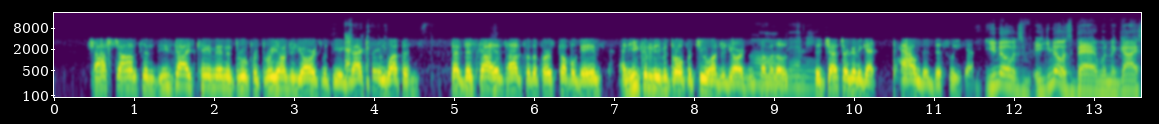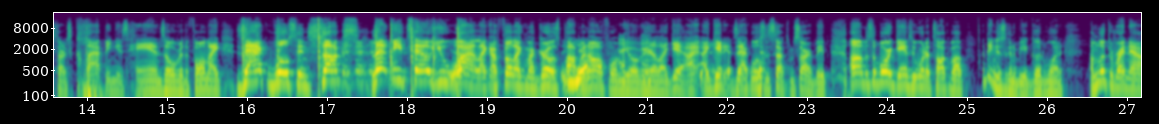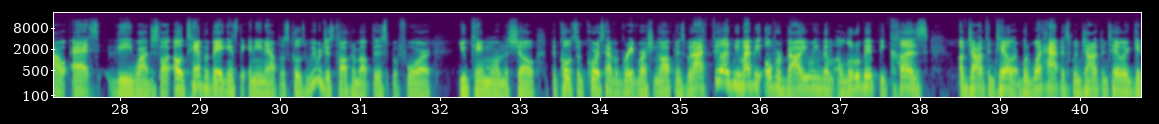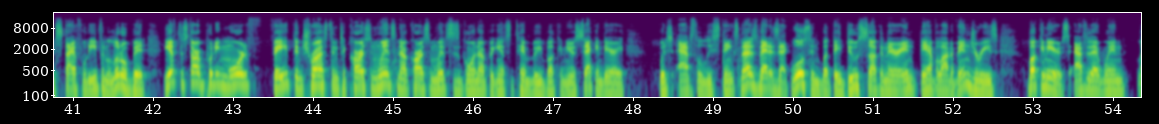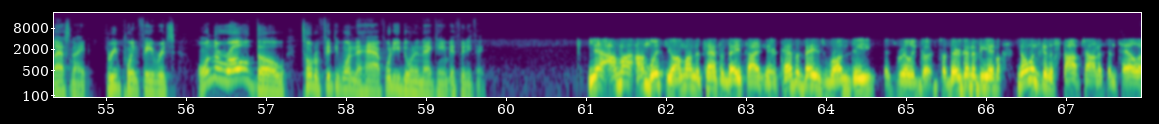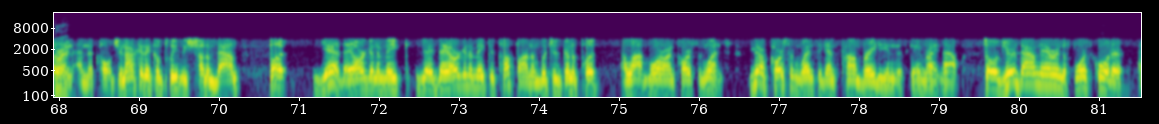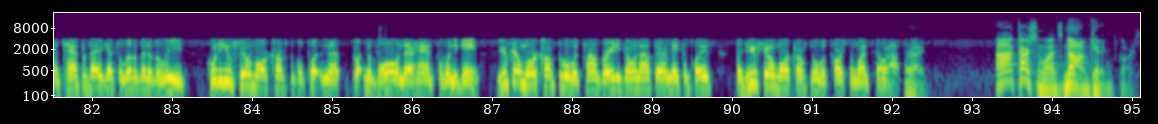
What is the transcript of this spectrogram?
Josh Johnson, these guys came in and threw for 300 yards with the exact same weapons that this guy has had for the first couple games, and he couldn't even throw for 200 yards in some of Oh, those. Benny. The Jets are going to get pounded this weekend. You know it's you know it's bad when the guy starts clapping his hands over the phone like Zach Wilson sucks. Let me tell you why. Like I feel like my girl's popping Yep. off on me over here. Like yeah, I, I get it. Zach Wilson sucks. I'm sorry, babe. Um, some more games we want to talk about. I think this is going to be a good one. I'm looking right now at the wow, just lost, oh Tampa Bay against the Indianapolis Colts. We were just talking about this before you came on the show. The Colts, of course, have a great rushing offense, but I feel like we might be overvaluing them a little bit because of Jonathan Taylor. But what happens when Jonathan Taylor gets stifled even a little bit? You have to start putting more faith and trust into Carson Wentz. Now Carson Wentz is going up against the Tampa Bay Buccaneers secondary, which absolutely stinks. Not as bad as Zach Wilson, but they do suck and they're in they have a lot of injuries. Buccaneers, after that win last night, three point favorites. On the road, though, total 51 and a half. What are you doing in that game, if anything? Yeah, I'm on, I'm with you. I'm on the Tampa Bay side here. Tampa Bay's run D is really good, so they're going to be able. No one's going to stop Jonathan Taylor Right. and, and the Colts. You're not going to completely shut them down, but yeah, they are going to make yeah, they are going to make it tough on them, which is going to put a lot more on Carson Wentz. You have Carson Wentz against Tom Brady in this game right now. So if you're down there in the fourth quarter and Tampa Bay gets a little bit of a lead, who do you feel more comfortable putting the putting the ball in their hands to win the game? Do you feel more comfortable with Tom Brady going out there and making plays, or do you feel more comfortable with Carson Wentz going out there? Right. uh, Carson Wentz. No, I'm kidding, of course.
